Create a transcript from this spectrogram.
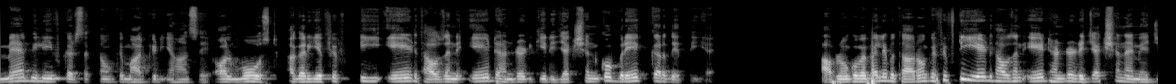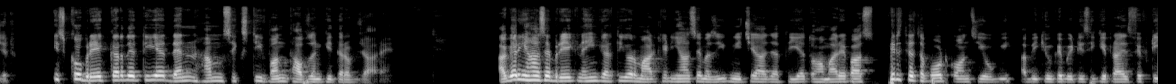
मैं बिलीव कर सकता हूँ कि मार्केट यहाँ से ऑलमोस्ट अगर ये 58,800 की रिजेक्शन को ब्रेक कर देती है। आप लोगों को मैं पहले बता रहा हूँ कि 58,800 रिजेक्शन है मेजर इसको ब्रेक कर देती है देन हम 61,000 की तरफ़ जा रहे हैं। अगर यहाँ से ब्रेक नहीं करती और मार्केट यहाँ से मजीद नीचे आ जाती है तो हमारे पास फिर से सपोर्ट कौन सी होगी? अभी क्योंकि बीटीसी की price fifty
